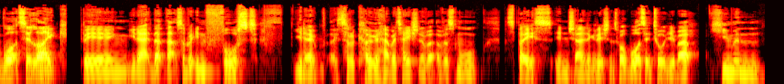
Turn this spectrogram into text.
what's it mm. like being you know that that sort of enforced you know sort of cohabitation of a, of a small space in challenging conditions? What what's it taught you about human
